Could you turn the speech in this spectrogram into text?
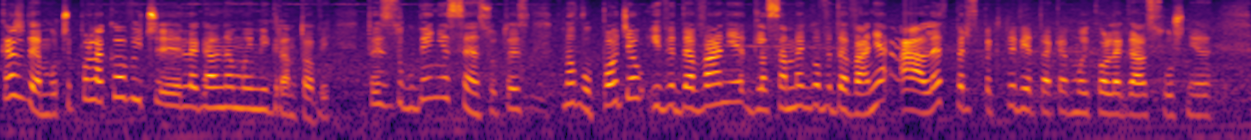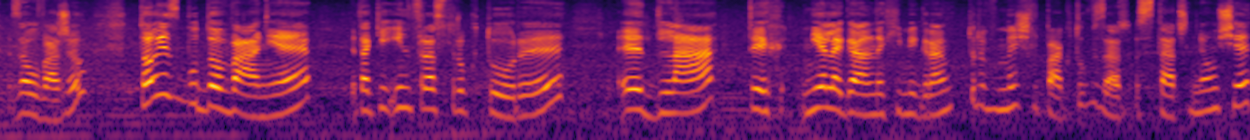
każdemu, czy Polakowi, czy legalnemu imigrantowi, to jest zgubienie sensu, to jest znowu podział i wydawanie dla samego wydawania, ale w perspektywie, tak jak mój kolega słusznie zauważył, to jest budowanie takiej infrastruktury y, dla tych nielegalnych imigrantów, którzy w myśl paktów staną się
